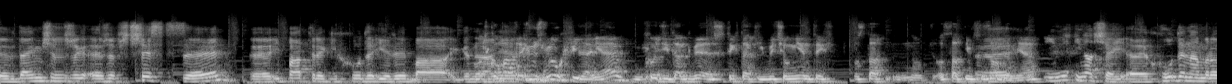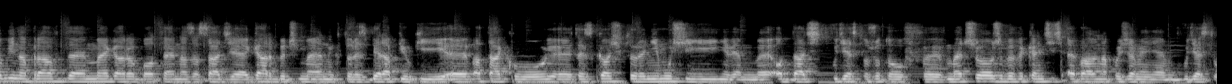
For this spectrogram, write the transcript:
e, wydaje mi się, że, że wszyscy e, i Patryk, i Chudy, i Ryba i generalnie... Tylko Patryk już był chwilę, nie? Chodzi tak, wiesz, tych takich wyciągniętych ostat... no, ostatnim e, sezonem, nie? Inaczej, Chudy nam robi naprawdę mega robotę na zasadzie garbage man, który zbiera piłki w ataku. To jest gość, który nie musi, nie wiem, oddać 20 rzutów w meczu, żeby wykręcić Ewal na poziomie, nie wiem, 20,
